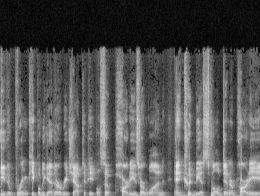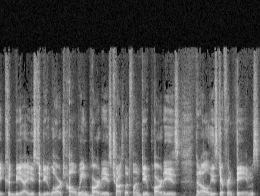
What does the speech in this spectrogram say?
either bring people together or reach out to people. So parties are one, and could be a small dinner party. It could be I used to do large Halloween parties, chocolate fondue parties, and all these different themes.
